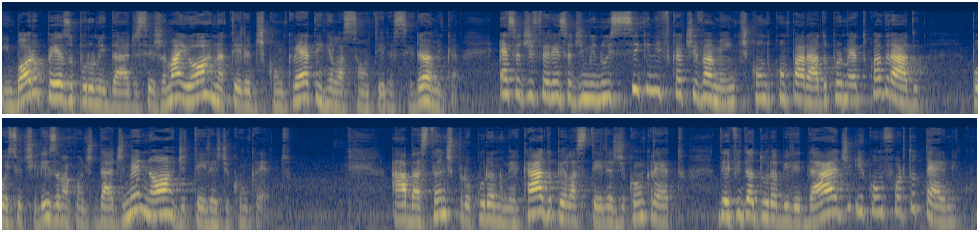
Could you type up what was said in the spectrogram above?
embora o peso por unidade seja maior na telha de concreto em relação à telha cerâmica, essa diferença diminui significativamente quando comparado por metro quadrado, pois se utiliza uma quantidade menor de telhas de concreto. Há bastante procura no mercado pelas telhas de concreto, devido à durabilidade e conforto térmico.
